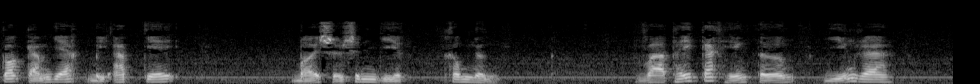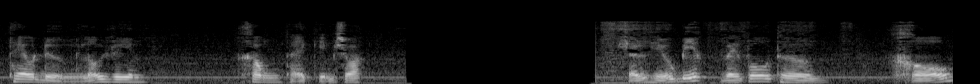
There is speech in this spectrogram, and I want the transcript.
có cảm giác bị áp chế bởi sự sinh diệt không ngừng và thấy các hiện tượng diễn ra theo đường lối riêng, không thể kiểm soát. Sự hiểu biết về vô thường, khổ,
